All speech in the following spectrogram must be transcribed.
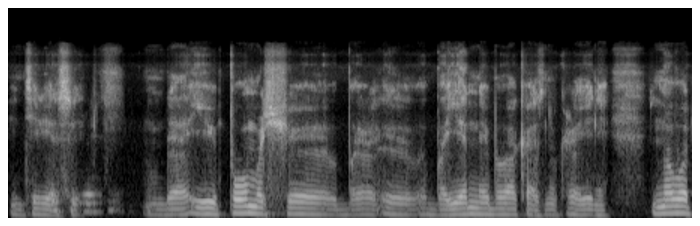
интересы. Да, и помощь э, э, военная была оказана Украине. Но вот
